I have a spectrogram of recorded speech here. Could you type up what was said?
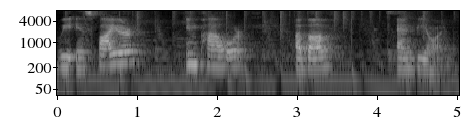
we inspire, empower, above and beyond.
